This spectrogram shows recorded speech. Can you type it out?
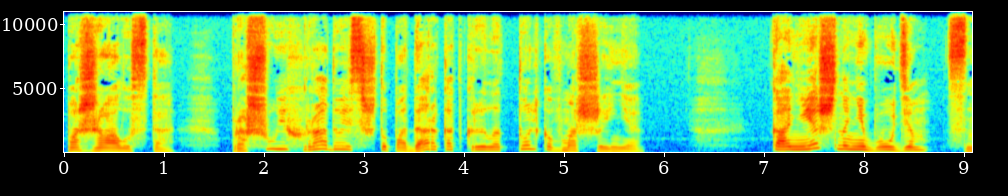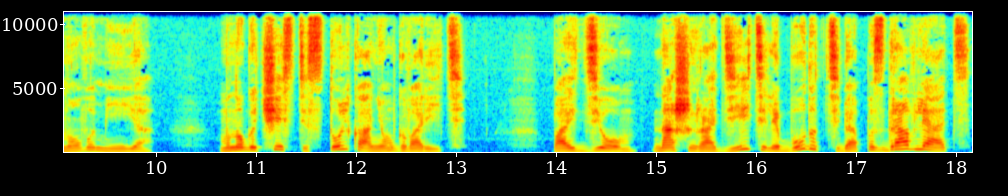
пожалуйста». Прошу их, радуясь, что подарок открыла только в машине. «Конечно, не будем», — снова Мия. «Много чести столько о нем говорить». «Пойдем, наши родители будут тебя поздравлять,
